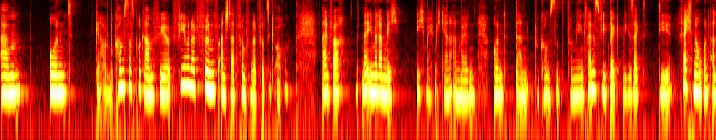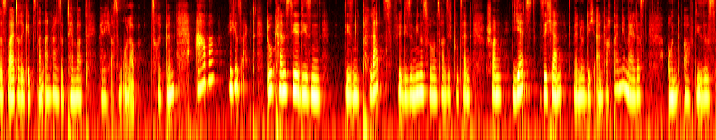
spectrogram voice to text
Ähm, und genau, du bekommst das Programm für 405 anstatt 540 Euro. Einfach mit einer E-Mail an mich ich möchte mich gerne anmelden und dann bekommst du von mir ein kleines Feedback. Wie gesagt, die Rechnung und alles weitere gibt es dann Anfang September, wenn ich aus dem Urlaub zurück bin. Aber wie gesagt, du kannst dir diesen diesen Platz für diese minus 25 Prozent schon jetzt sichern, wenn du dich einfach bei mir meldest und auf dieses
